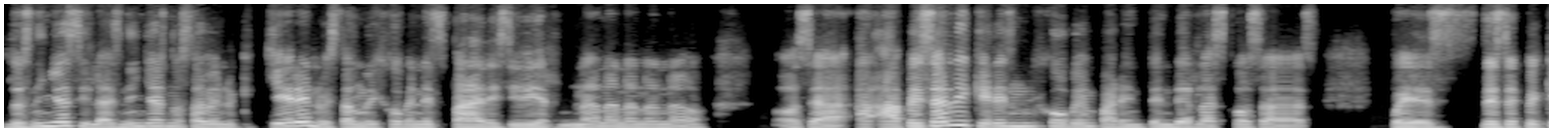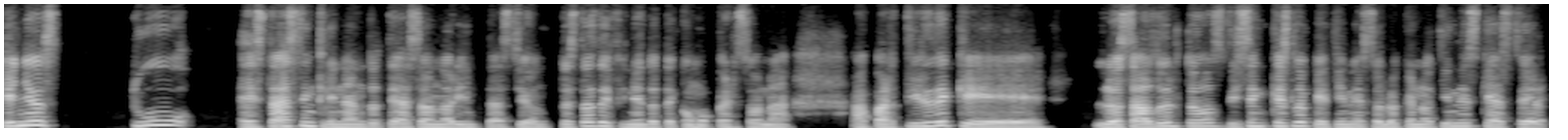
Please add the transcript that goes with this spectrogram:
Los niños y las niñas no saben lo que quieren o están muy jóvenes para decidir. No, no, no, no, no. O sea, a, pesar de que eres muy joven para entender las cosas, pues desde pequeños tú estás inclinándote hacia una orientación, tú estás definiéndote como persona a partir de que los adultos dicen qué es lo que tienes o lo que no tienes que hacer,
